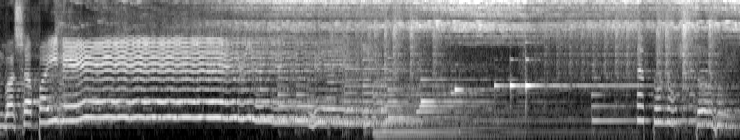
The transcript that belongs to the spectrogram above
বাসা পাইলে এত নষ্ট হইতাম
